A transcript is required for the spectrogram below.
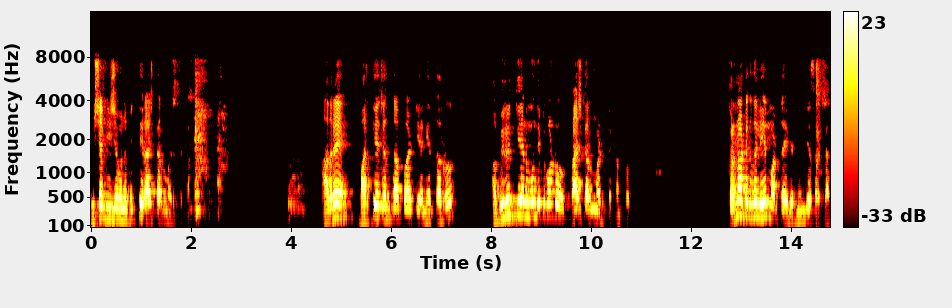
ವಿಷ ಬೀಜವನ್ನು ಬಿತ್ತಿ ರಾಜಕಾರಣ ಮಾಡಿಸ್ತಕ್ಕಂಥ ಆದರೆ ಭಾರತೀಯ ಜನತಾ ಪಾರ್ಟಿಯ ನೇತಾರರು ಅಭಿವೃದ್ಧಿಯನ್ನು ಮುಂದಿಟ್ಟುಕೊಂಡು ರಾಜಕಾರಣ ಮಾಡಿರ್ತಕ್ಕಂಥವ್ರು. ಕರ್ನಾಟಕದಲ್ಲಿ ಏನ್ ಮಾಡ್ತಾ ಇದ್ದೀರಿ ನಿಮ್ದೇ ಸರ್ಕಾರ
